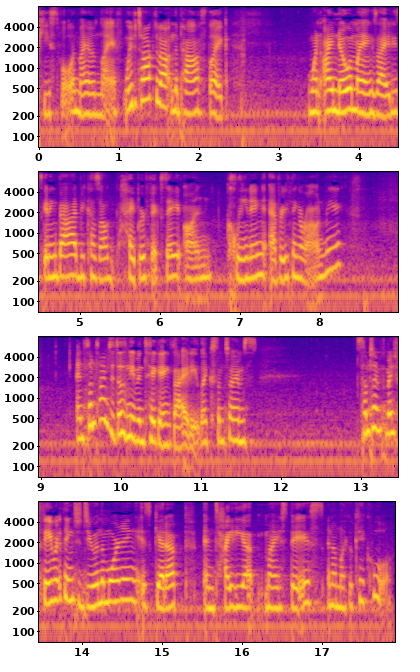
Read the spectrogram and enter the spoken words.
peaceful in my own life. We've talked about in the past like when i know when my anxiety is getting bad because i'll hyperfixate on cleaning everything around me. And sometimes it doesn't even take anxiety. Like sometimes sometimes my favorite thing to do in the morning is get up and tidy up my space and i'm like okay cool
